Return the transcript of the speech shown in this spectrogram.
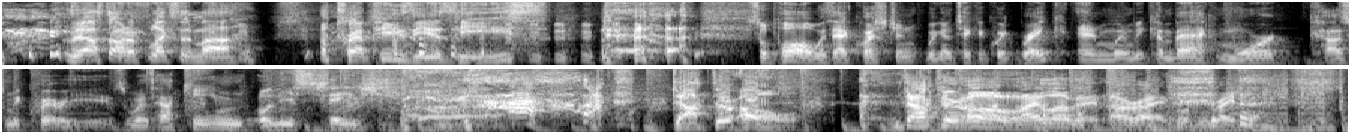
Then I started flexing my trapezius. So, Paul, with that question, we're going to take a quick break, and when we come back, more cosmic queries with Hakim Oliseish. Doctor O. Doctor O. I love it. All right, we'll be right back.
